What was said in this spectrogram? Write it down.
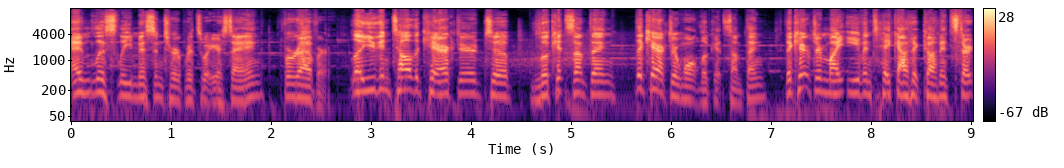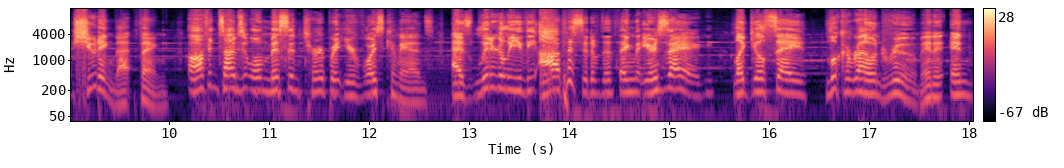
endlessly misinterprets what you're saying forever. Like, you can tell the character to look at something, the character won't look at something. The character might even take out a gun and start shooting that thing. Oftentimes it will misinterpret your voice commands as literally the opposite of the thing that you're saying. Like you'll say, look around room, and, and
